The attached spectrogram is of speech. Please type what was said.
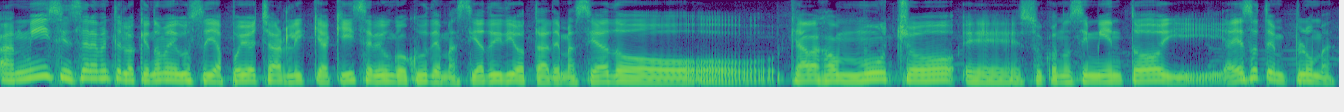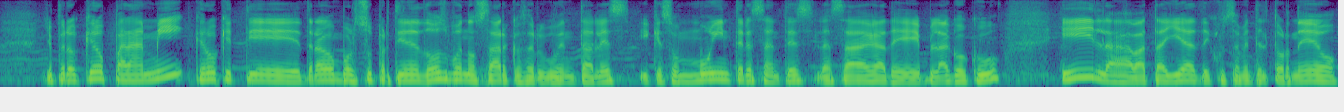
a mí sinceramente lo que no me gusta y apoyo a Charlie, que aquí se ve un Goku demasiado idiota, demasiado... que ha bajado mucho eh, su conocimiento y a eso te empluma. Yo pero creo, para mí, creo que Dragon Ball Super tiene dos buenos arcos argumentales y que son muy interesantes, la saga de Black Goku y la batalla de justamente el torneo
